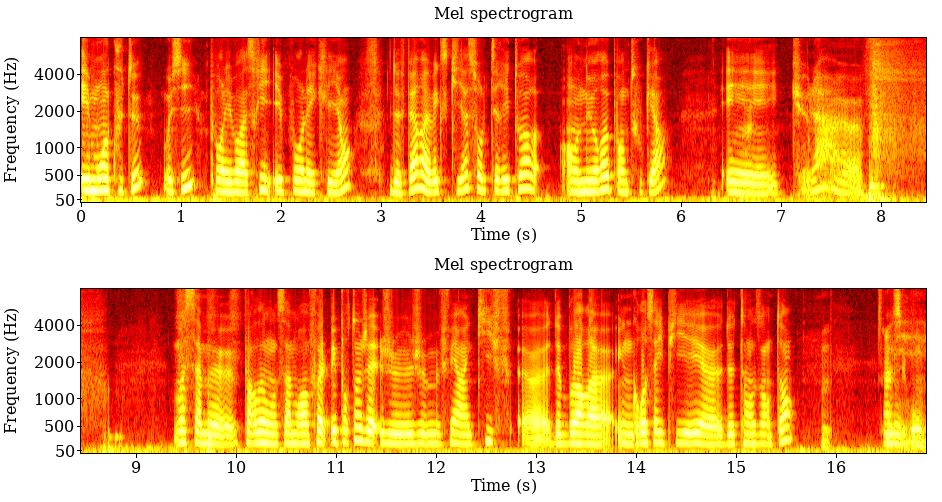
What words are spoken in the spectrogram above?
et moins coûteux aussi pour les brasseries et pour les clients, de faire avec ce qu'il y a sur le territoire, en Europe en tout cas. Et que là, euh, pff, moi, ça me, pardon, ça me rend folle. Et pourtant, je, je me fais un kiff euh, de boire euh, une grosse IPA euh, de temps en temps. Ah, c'est bon,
